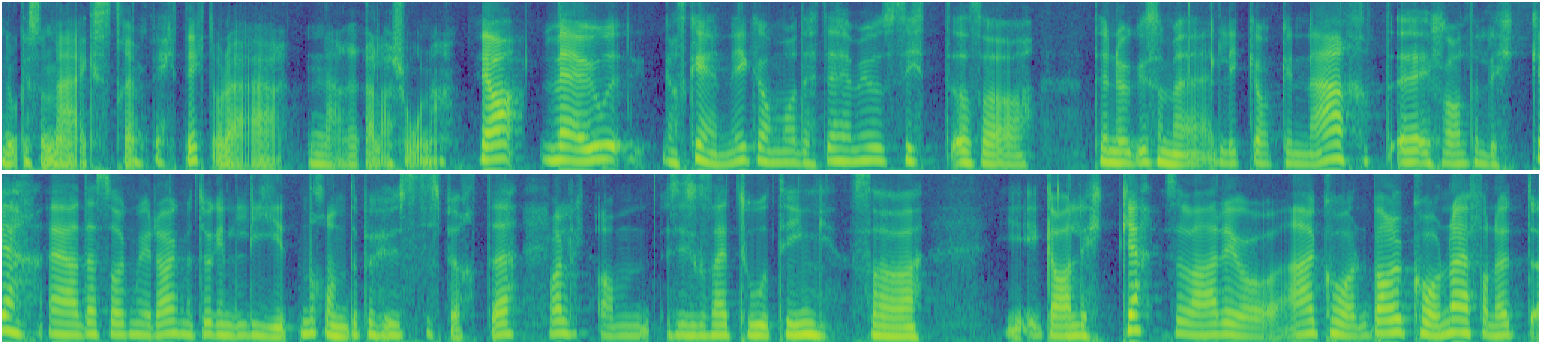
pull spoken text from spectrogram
noe som er ekstremt viktig, og det er nære relasjoner. Ja, vi er jo ganske enige om, og dette har vi jo sett altså, Det er noe som er, ligger oss nært eh, i forhold til lykke. Eh, det så vi i dag. Vi tok en liten runde på huset og spurte folk om hvis vi skal si to ting som ga lykke. Så var det jo Bare kona er fornøyd.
